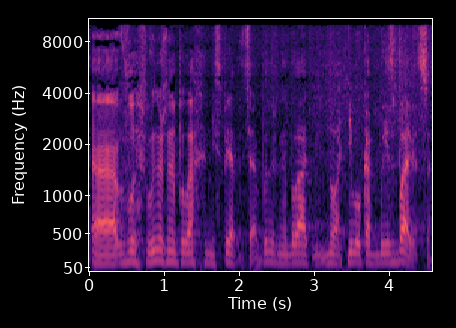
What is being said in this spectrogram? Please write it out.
Э, вынуждена была не спрятать, а вынуждена была ну, от него как бы избавиться.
